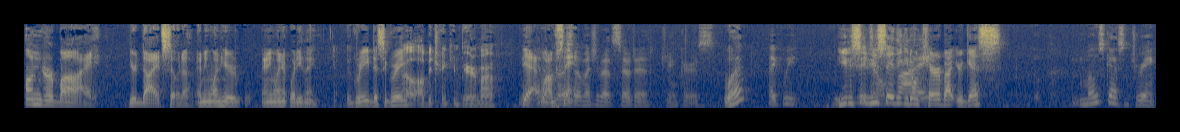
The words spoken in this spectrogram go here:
underbuy your diet soda. Anyone here? Anyone? What do you think? Agree? Disagree? Well, I'll be drinking beer tomorrow. Yeah. I Well, don't I'm know saying so much about soda drinkers. what. Like we, we You just, we did you say that you don't buy- care about your guests? Most guests drink.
